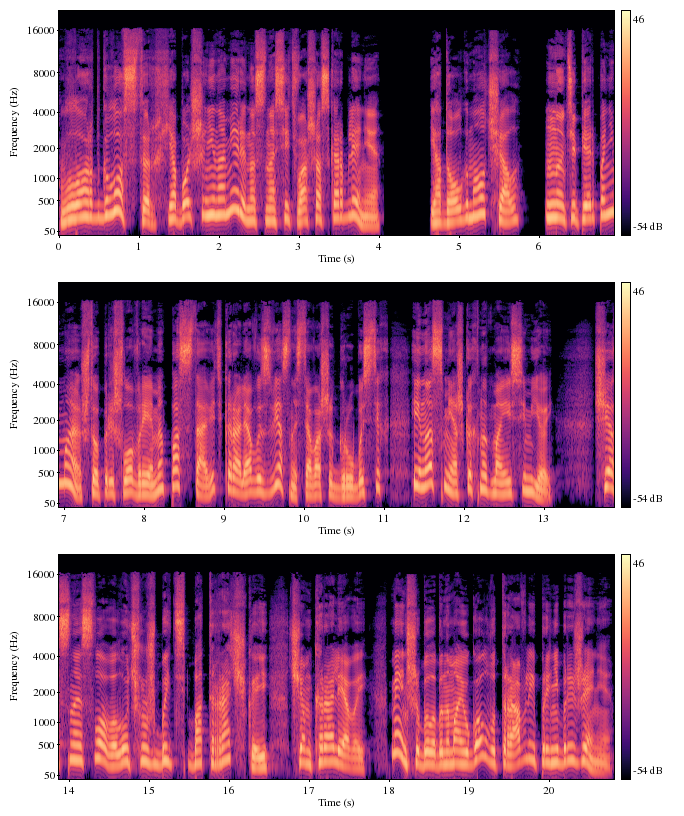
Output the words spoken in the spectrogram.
«Лорд Глостер, я больше не намерена сносить ваше оскорбление. Я долго молчала, но теперь понимаю, что пришло время поставить короля в известность о ваших грубостях и насмешках над моей семьей. Честное слово, лучше уж быть батрачкой, чем королевой. Меньше было бы на мою голову травли и пренебрежения».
